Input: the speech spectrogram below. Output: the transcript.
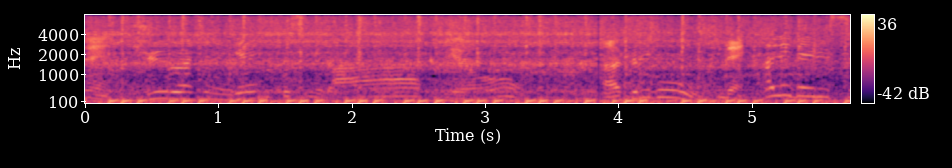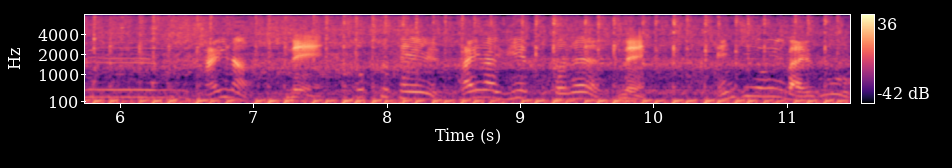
네. 주유를 하시는 게 좋습니다. 아, 그래요. 아 그리고 네. 할리 데이비슨 다이나 네. 소프트테일 다이나 위에부터는 네. 엔진 오일 말고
